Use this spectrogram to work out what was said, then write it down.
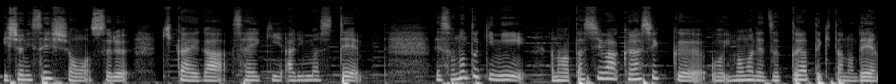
一緒にセッションをする機会が最近ありまして、でその時にあの私はクラシックを今までずっとやってきたので、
